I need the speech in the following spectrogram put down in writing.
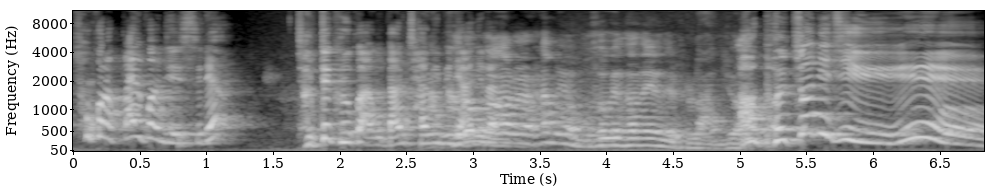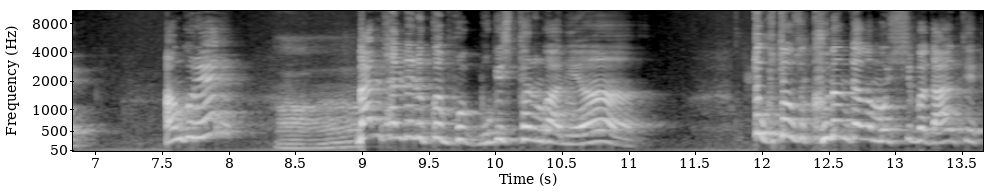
손가락 빨고 앉아 있으랴? 절대 그럴 거 아니고 난 장희빈이 그런 아니라. 말을 하면 무속인 선생님들 별로 안 좋아. 아 벌전이지. 안 그래? 아. 남잘 되는 걸 보- 보기 싫다는 거 아니야. 또 그때부터 그 남자가 뭐 씨발 나한테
